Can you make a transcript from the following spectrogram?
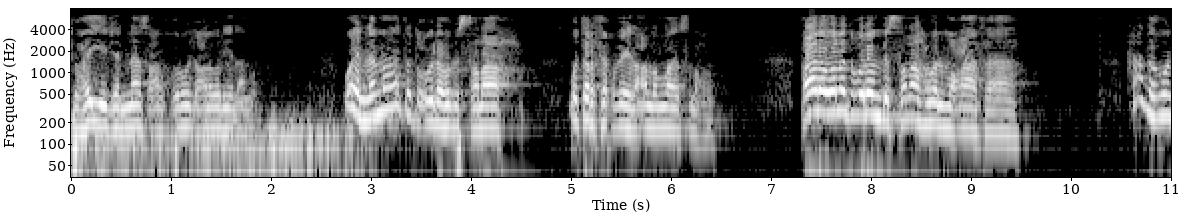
تهيج الناس على الخروج على ولي الأمر. وإنما تدعو له بالصلاح وترفق به لعل الله يصلحه. قال وندعو لهم بالصلاح والمعافاة هذا هو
